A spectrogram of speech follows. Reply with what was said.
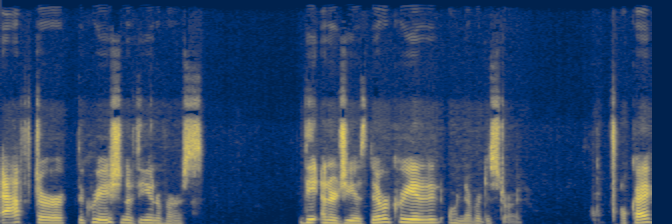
after the creation of the universe, the energy is never created or never destroyed. Okay?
